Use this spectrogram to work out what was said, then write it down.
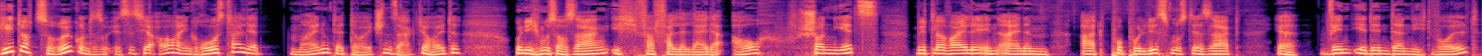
Geht doch zurück, und so ist es ja auch, ein Großteil der Meinung der Deutschen sagt ja heute, und ich muss auch sagen, ich verfalle leider auch schon jetzt mittlerweile in einem Art Populismus, der sagt, ja, wenn ihr denn dann nicht wollt,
